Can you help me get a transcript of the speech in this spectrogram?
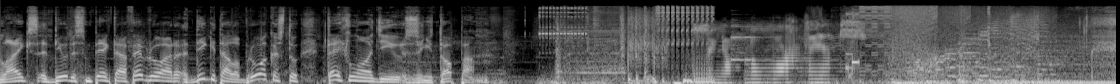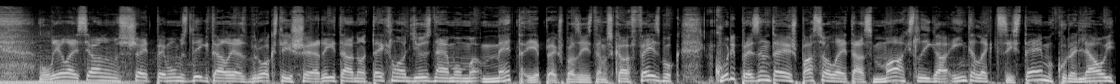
Laiks 25. februāra digitālo brokastu tehnoloģiju ziņu topam. Ziņa numur viens. Lielais jaunums šeit pie mums digitālajās brokastīs šajā rītā no tehnoloģiju uzņēmuma Meta, iepriekš pazīstams kā Facebook, kuri prezentējuši pasaulē tās mākslīgā intelekta sistēmu, kura ļauj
